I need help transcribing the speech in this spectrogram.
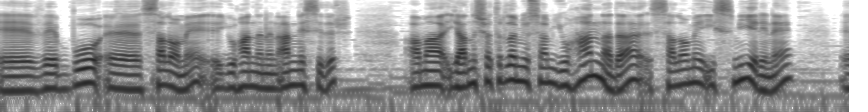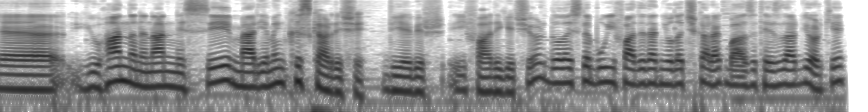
E, ve bu e, Salome e, Yuhanna'nın annesidir. Ama yanlış hatırlamıyorsam Yuhanna'da Salome ismi yerine e, Yuhanna'nın annesi Meryem'in kız kardeşi diye bir ifade geçiyor. Dolayısıyla bu ifadeden yola çıkarak bazı tezler diyor ki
